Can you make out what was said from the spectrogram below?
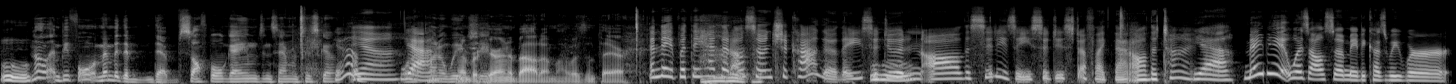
No. And before, remember the the softball games in San Francisco? Yeah. Yeah. All Yeah. kind of weird remember shit. hearing about them. I wasn't there. And they, but they had that also in Chicago. They used to do it in all the cities. They used to do stuff like that all the time. Yeah, maybe it was also maybe because we were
